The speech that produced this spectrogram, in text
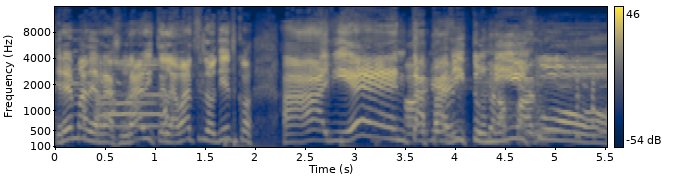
Crema de rasurar y te lavaste los dientes con... ¡Ay, bien! Ay, tapadito, bien mijo.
